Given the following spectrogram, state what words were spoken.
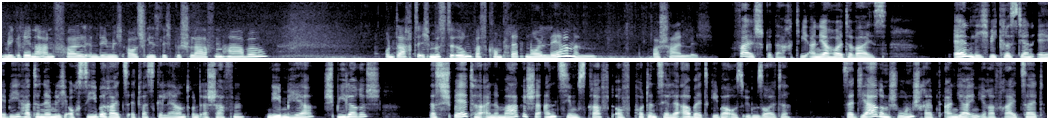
Migräneanfall, in dem ich ausschließlich geschlafen habe und dachte, ich müsste irgendwas komplett neu lernen. Wahrscheinlich. Falsch gedacht, wie Anja heute weiß. Ähnlich wie Christian Äbi hatte nämlich auch sie bereits etwas gelernt und erschaffen, nebenher, spielerisch, das später eine magische Anziehungskraft auf potenzielle Arbeitgeber ausüben sollte. Seit Jahren schon schreibt Anja in ihrer Freizeit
